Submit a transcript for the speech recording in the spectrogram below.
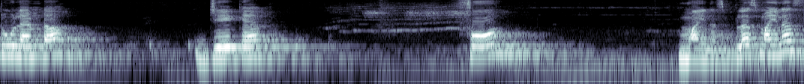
two lambda J cap four minus plus minus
